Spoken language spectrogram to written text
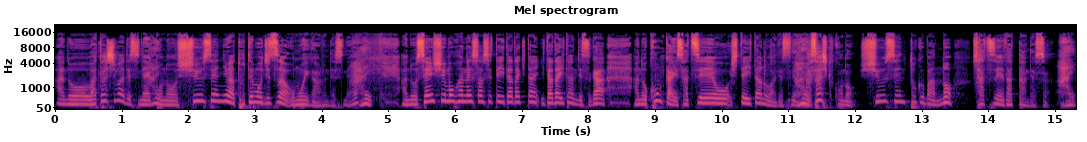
あの私はですね、はい。この終戦にはとても実は思いがあるんですね。はい。あの先週もお話しさせていただきたいいただいたんですがあの今回撮影をしていたのはですね、はい。まさしくこの終戦特番の撮影だったんです。はい。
